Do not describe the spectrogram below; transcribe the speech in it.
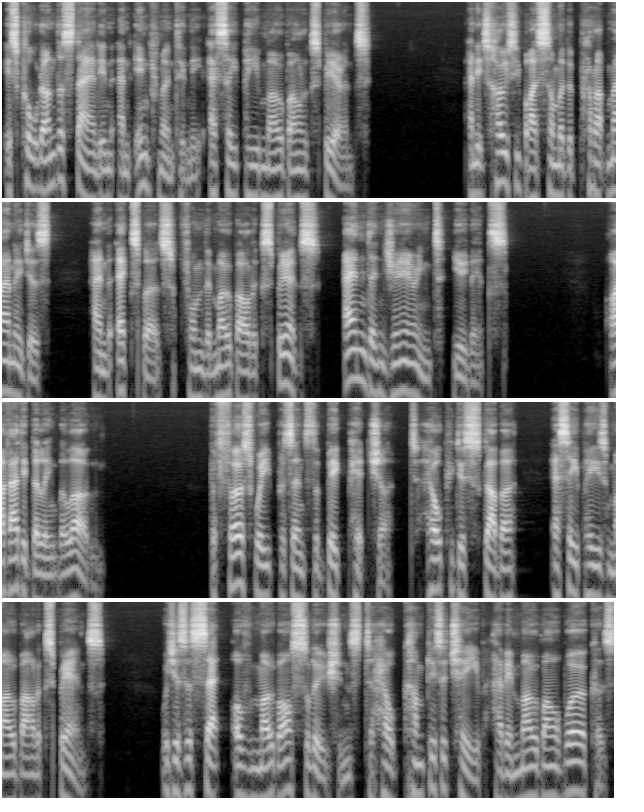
It's called Understanding and Implementing the SAP Mobile Experience. And it's hosted by some of the product managers and experts from the mobile experience and engineering units. I've added the link below. The first week presents the big picture to help you discover SAP's mobile experience, which is a set of mobile solutions to help companies achieve having mobile workers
